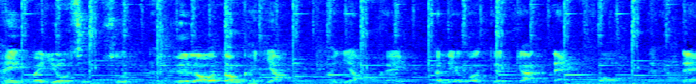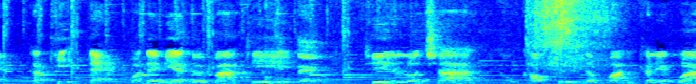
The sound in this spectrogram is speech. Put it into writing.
ให้ประโยชน์สูงสุดนะคือเราต้องเขย่าเขย่าให้เขาเรียกว่าเกิดการแตกฟองนะแตกกะทิแตกเพราะในเนี้ยโดยมากที่แต่ที่รสชาติของเขาคือน้ำมันเขาเรียกว่า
